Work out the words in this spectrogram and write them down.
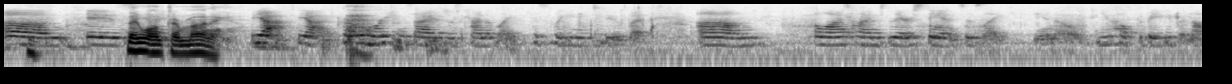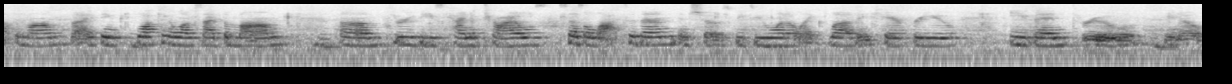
Um, is They want their money. yeah, yeah. Pro abortion side is just kind of like this is what you need to do, but um, a lot of times their stance is like you know you help the baby but not the mom. But I think walking alongside the mom um, through these kind of trials says a lot to them and shows we do want to like love and care for you even through you know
